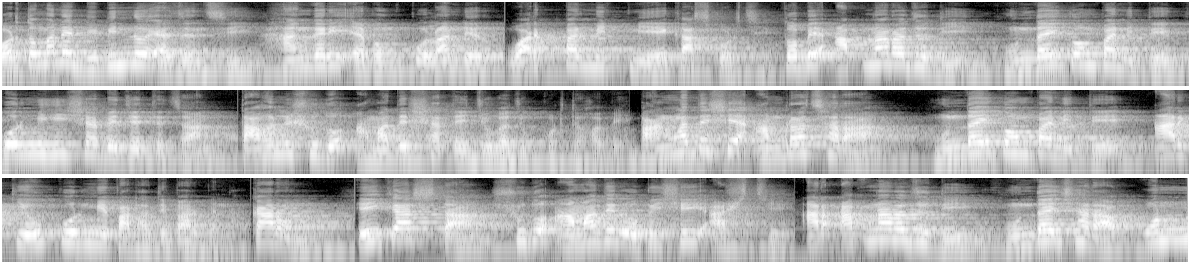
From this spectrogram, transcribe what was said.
বর্তমানে বিভিন্ন এজেন্সি, হাঙ্গারি এবং পোল্যান্ডের ওয়ার্ক পারমিট নিয়ে কাজ করছে। তবে আপনারা যদি হুন্দাই কোম্পানিতে কর্মী হিসাবে যেতে চান, তাহলে শুধু আমাদের সাথে যোগাযোগ করতে হবে। বাংলাদেশে আমরা ছাড়া হুন্দাই কোম্পানিতে আর কেউ কর্মী পাঠাতে পারবে না। কারণ এই কাজটা শুধু আমাদের অফিসেই আসছে। আর আপনারা যদি হুন্দাই ছাড়া অন্য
